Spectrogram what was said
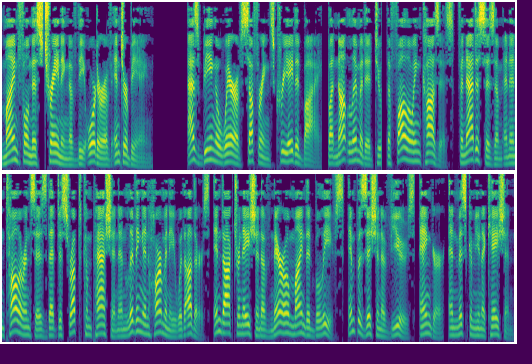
mindfulness training of the order of interbeing as being aware of sufferings created by, but not limited to, the following causes, fanaticism and intolerances that disrupt compassion and living in harmony with others, indoctrination of narrow-minded beliefs, imposition of views, anger, and miscommunication.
